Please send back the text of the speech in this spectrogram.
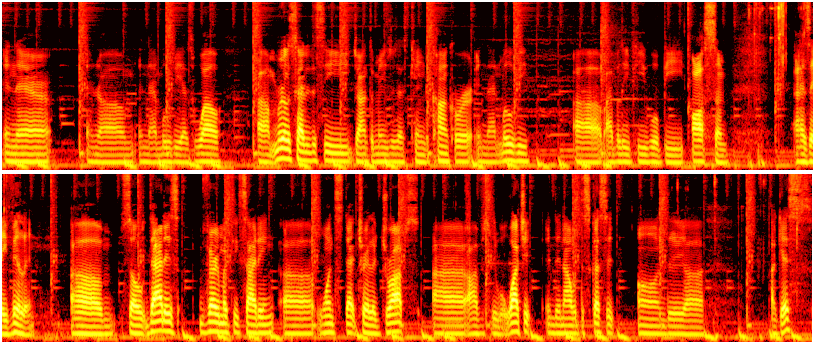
in there and um, in that movie as well. I'm real excited to see Jonathan Majors as Kang the Conqueror in that movie. Uh, I believe he will be awesome as a villain. Um, so that is very much exciting. Uh, once that trailer drops, I obviously will watch it and then I will discuss it on the, uh, I guess,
